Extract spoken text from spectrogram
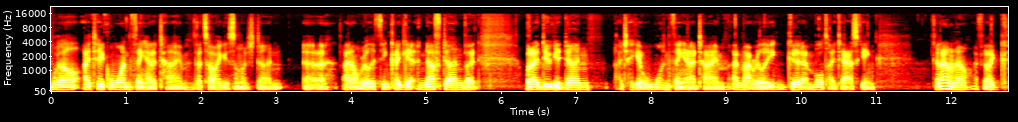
Well, I take one thing at a time. That's how I get so much done. Uh, I don't really think I get enough done, but what I do get done, I take it one thing at a time. I'm not really good at multitasking. And I don't know, I feel like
